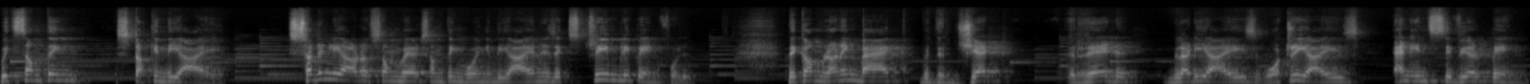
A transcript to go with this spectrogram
with something stuck in the eye. Suddenly, out of somewhere, something going in the eye and is extremely painful. They come running back with the jet red, bloody eyes, watery eyes, and in severe pain.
